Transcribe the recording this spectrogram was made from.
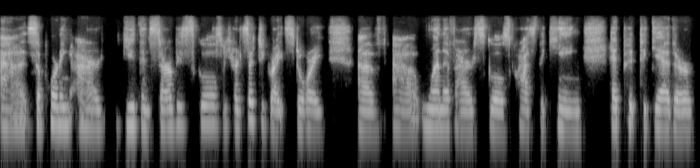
uh, supporting our youth and service schools. We heard such a great story of uh, one of our schools, Christ the King, had put together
